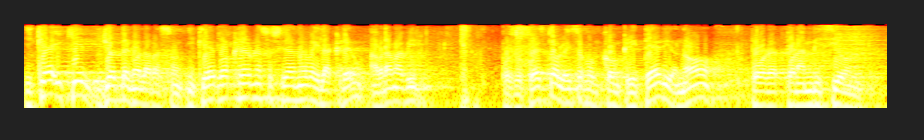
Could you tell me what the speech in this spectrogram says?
¿Y, qué, ¿Y quién? Yo tengo la razón. ¿Y qué? Voy a crear una sociedad nueva y la creo. Abraham Avil. Por supuesto lo hizo con, criterio, no por, por ambición.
